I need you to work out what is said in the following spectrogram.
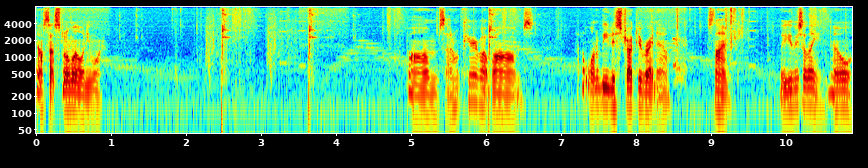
Now it's not slow-mo anymore. Bombs. I don't care about bombs. I don't want to be destructive right now. Slime. Will you give me something? No.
